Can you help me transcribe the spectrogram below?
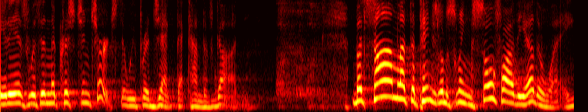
it is within the Christian church that we project that kind of God. But some let the pendulum swing so far the other way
